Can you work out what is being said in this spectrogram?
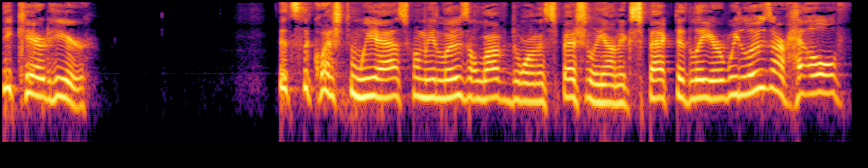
He cared here. It's the question we ask when we lose a loved one, especially unexpectedly, or we lose our health,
